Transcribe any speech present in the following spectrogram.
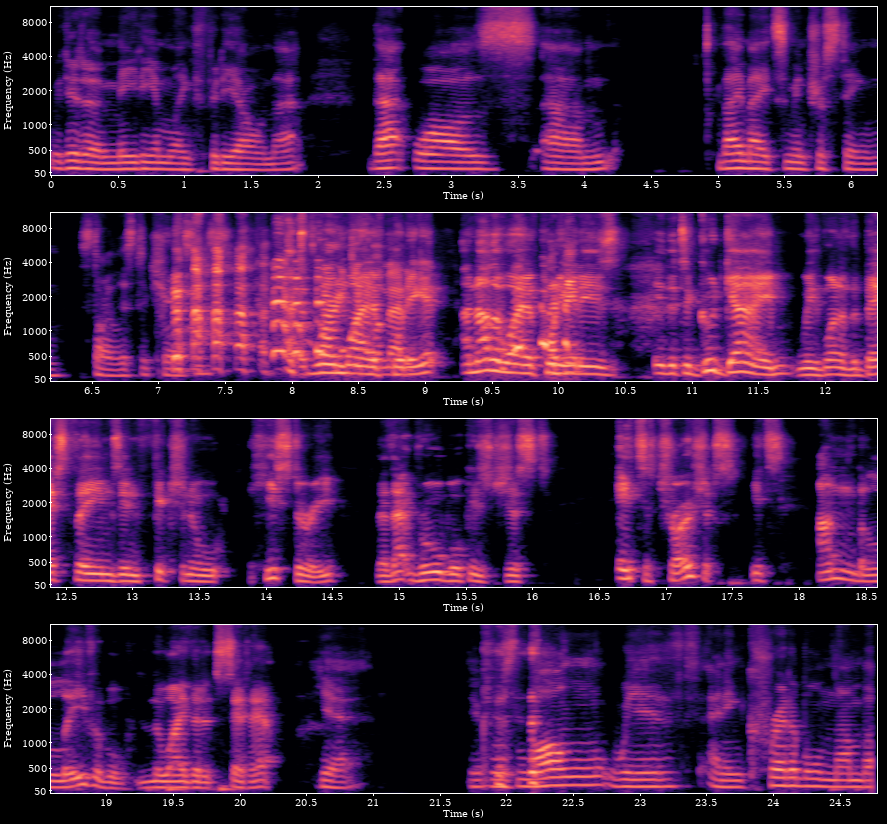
we did a medium length video on that. That was um, they made some interesting stylistic choices. That's One way of putting it. Another way of putting think- it is it's a good game with one of the best themes in fictional history. That that rule book is just it's atrocious. It's unbelievable in the way that it's set out. yeah, it was long with an incredible number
